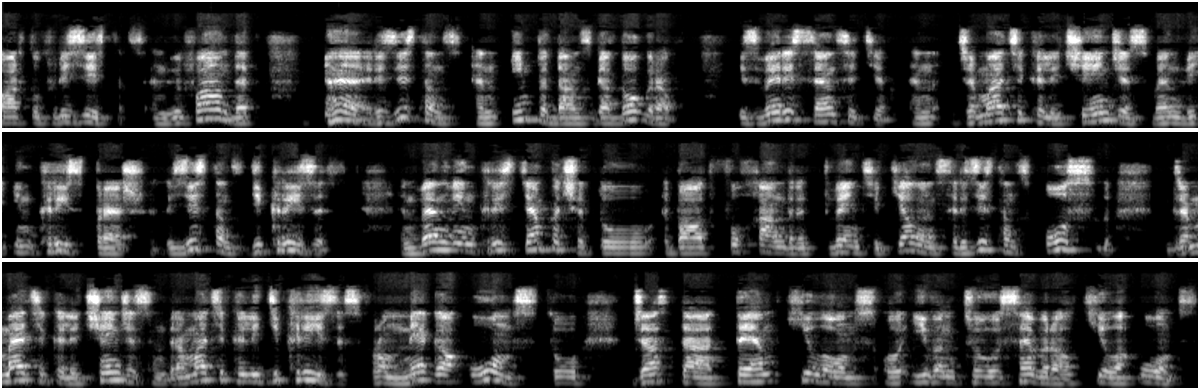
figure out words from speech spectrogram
part of resistance. And we found that resistance and impedance hodograph is very sensitive and dramatically changes when we increase pressure. Resistance decreases. And when we increase temperature to about 420 kelvins, resistance also dramatically changes and dramatically decreases from mega ohms to just uh, 10 kilo ohms or even to several kilo ohms.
